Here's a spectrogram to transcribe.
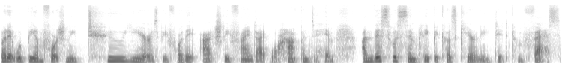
But it would be unfortunately two years before they actually found out what happened to him, and this was simply because Kearney did confess.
